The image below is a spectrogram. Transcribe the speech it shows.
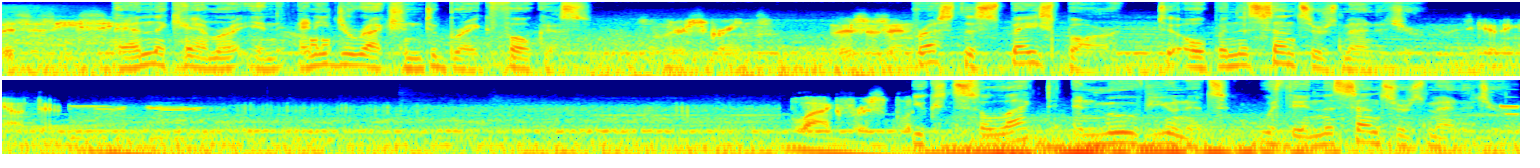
this is easy. Pan the camera in any direction to break focus. on their screens. This is in. Press the space bar to open the Sensors Manager. Getting out there. Black for split. You can select and move units within the Sensors Manager.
